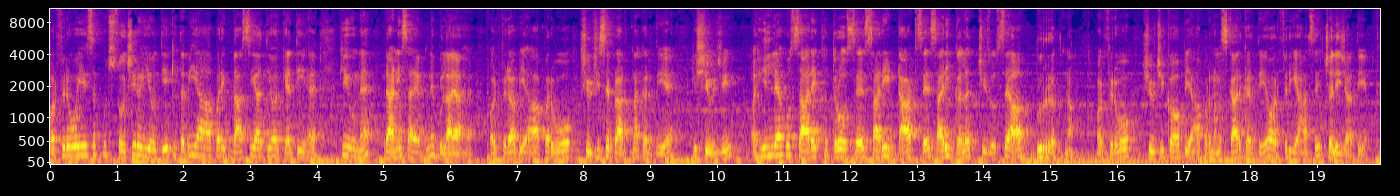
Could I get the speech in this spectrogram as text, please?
और फिर वो ये सब कुछ सोच ही रही होती है कि तभी यहाँ पर एक दासी आती है और कहती है कि उन्हें रानी साहेब ने बुलाया है। और फिर अब यहाँ पर वो शिवजी से प्रार्थना करती है कि शिवजी, अहिल्या को सारे खतरों से, सारी डांट से, सारी गलत चीज़ों से आप दूर रखना। और फिर वो शिव जी को अब यहाँ पर नमस्कार करती है और फिर यहाँ से चली जाती है।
